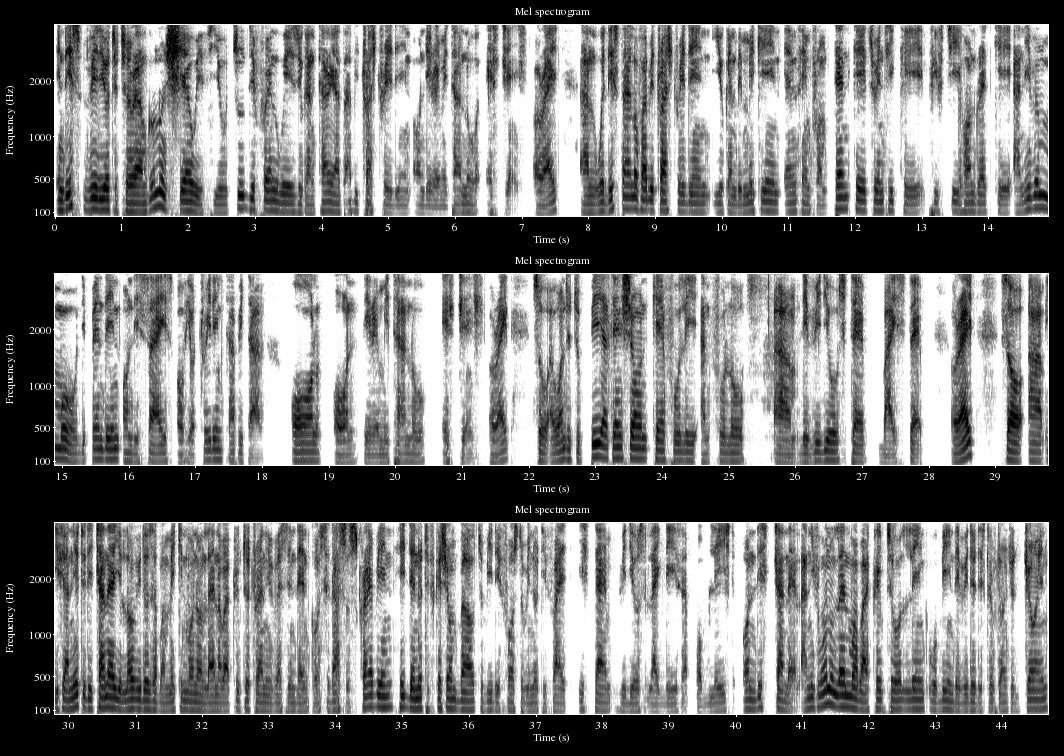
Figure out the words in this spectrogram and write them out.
In this video tutorial, I'm going to share with you two different ways you can carry out arbitrage trading on the Remitano exchange. All right. And with this style of arbitrage trading, you can be making anything from 10K, 20K, 50, 100K, and even more depending on the size of your trading capital, all on the Remitano exchange. All right. So I want you to pay attention carefully and follow um, the video step by step all right so um, if you're new to the channel you love videos about making money online about crypto trade investing then consider subscribing. Hit the notification bell to be the first to be notified each time videos like this are published on this channel. And if you want to learn more about crypto link will be in the video description to join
